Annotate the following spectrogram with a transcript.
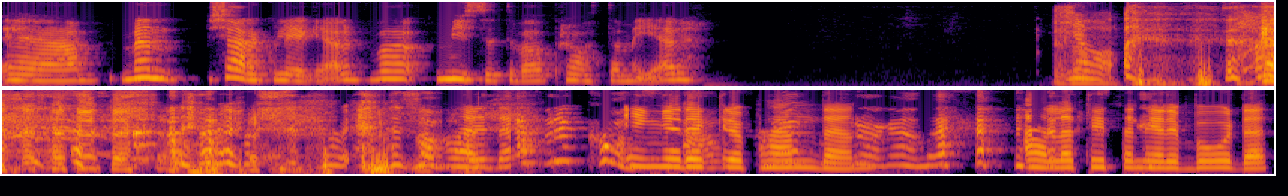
Eh, men kära kollegor, vad mysigt det var att prata med er. Ja. Vad var det där för en? Ingen räcker upp handen. Alla tittar ner i bordet.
